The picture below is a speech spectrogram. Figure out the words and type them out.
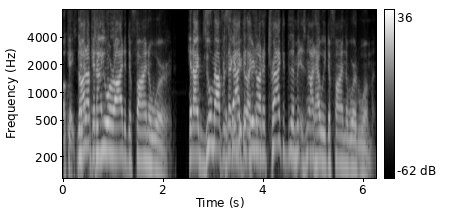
Okay, It's not up to I, you or I to define a word. Can I zoom out for a The second? fact Because that you're not attracted to them is not how we define the word woman.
